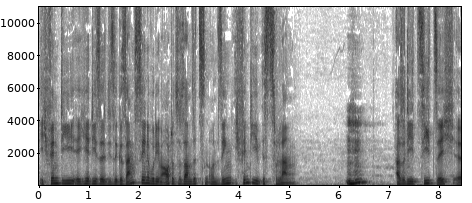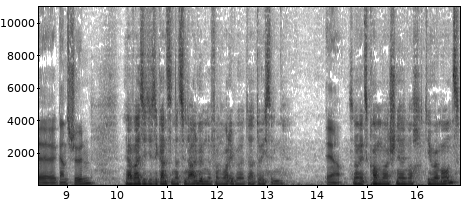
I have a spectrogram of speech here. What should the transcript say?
ich finde die hier diese diese Gesangsszene, wo die im Auto zusammen sitzen und singen, ich finde die ist zu lang. Mhm. Also die zieht sich äh, ganz schön. Ja, weil sie diese ganze Nationalhymne von Oliver da durchsingen. Ja, So, jetzt kommen wir schnell noch die Ramones.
